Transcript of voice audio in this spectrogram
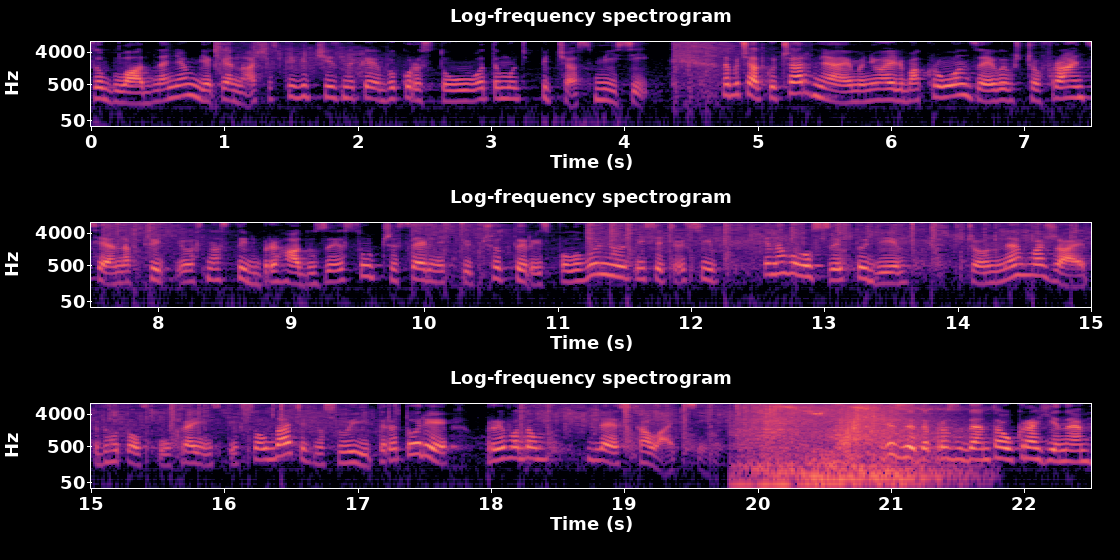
з обладнанням, яке наші співвітчизники використовуватимуть під час місій. На початку червня Еммануель Макрон заявив, що Франція навчить і оснастить бригаду ЗСУ чисельністю 4,5 тисяч осіб, і наголосив тоді, що не вважає підготовку українських солдатів на своїй території приводом для ескалації. Візити президента України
